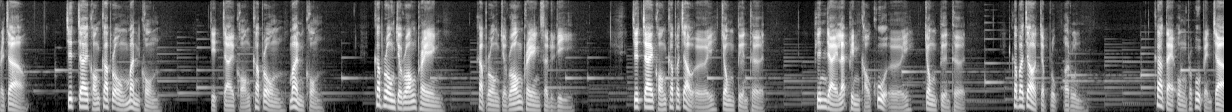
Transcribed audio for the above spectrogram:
พระเจ้า จิตใจของข้าพระองค์มั่นคง จิตใจของข้าพระองค์มั่นคง ข้าพระองค์จะร้องเพลง ข้าพระองค์จะร้องเพลงสดุดี จิตใจของข้าพเจ้าเอ๋ยจงตื่นเถิด พินใหญ่และพินเขาคู่เอ๋ยจงตื่นเถิด ข้าพเจ้าจะปลุกอรุณ ข้าแต่องค์พระผู้เป็นเจ้า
